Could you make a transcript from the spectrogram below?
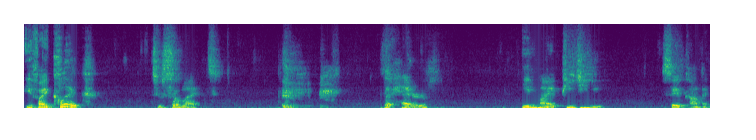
If I click to select the header in my PG Save Comic,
